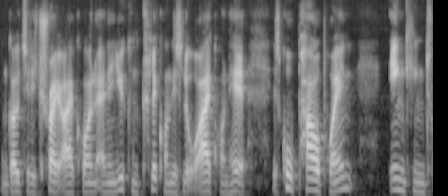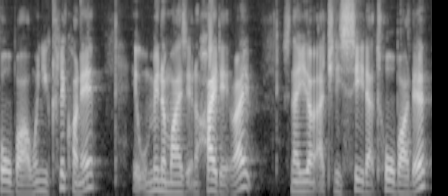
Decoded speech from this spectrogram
and go to the tray icon and then you can click on this little icon here. It's called PowerPoint inking toolbar. When you click on it, it will minimize it and hide it, right? So now you don't actually see that toolbar there.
